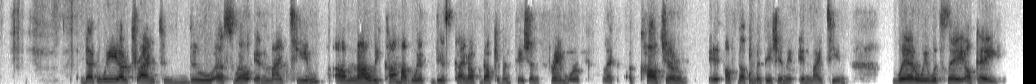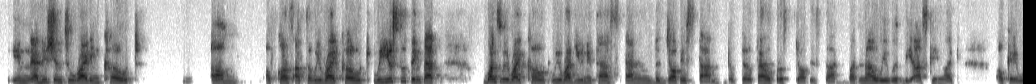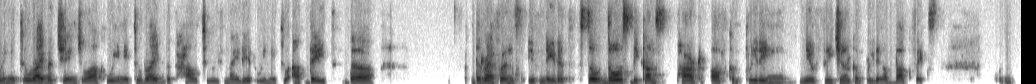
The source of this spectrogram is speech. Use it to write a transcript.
that we are trying to do as well in my team. Um, now we come up with this kind of documentation framework, like a culture eh, of documentation in my team, where we would say, okay, in addition to writing code, um, of course, after we write code, we used to think that once we write code, we write unit tests and the job is done. The, the developer's job is done. But now we will be asking like, okay, we need to write the change log. We need to write the how to if needed. We need to update the the reference if needed. So those becomes part of completing new feature, completing a bug fix.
